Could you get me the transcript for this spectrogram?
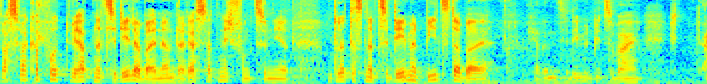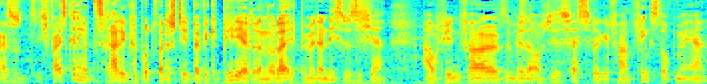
was war kaputt? Wir hatten eine CD dabei, ne? Und der Rest hat nicht funktioniert. Und du hattest eine CD mit Beats dabei. Ich hatte eine CD mit Beats dabei. Ich, also ich weiß gar nicht, ob das Radio kaputt war. Das steht bei Wikipedia drin, oder? Ich bin mir da nicht so sicher. Aber auf jeden Fall sind wir da auf dieses Festival gefahren, Pfingst Open Air.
